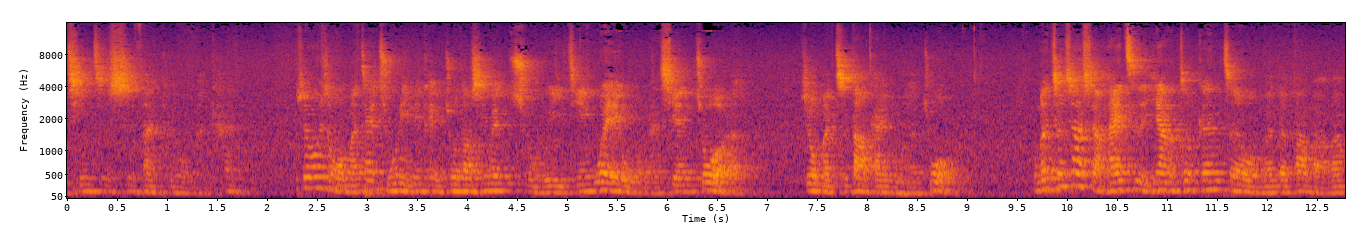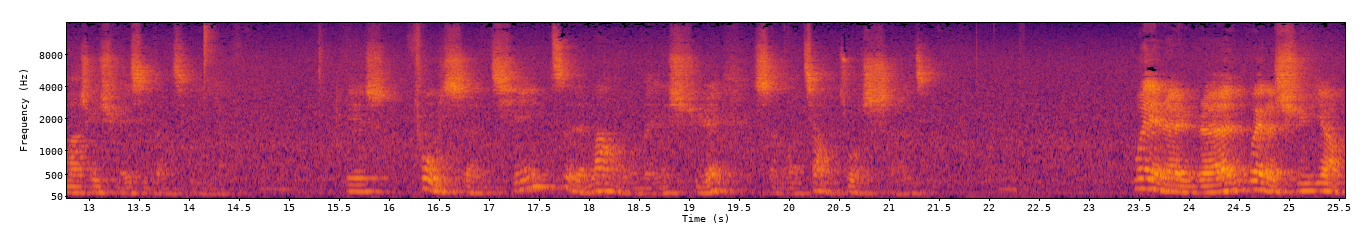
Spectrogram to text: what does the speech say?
亲自示范给我们看。所以，为什么我们在主里面可以做到？是因为主已经为我们先做了，就我们知道该如何做。我们就像小孩子一样，就跟着我们的爸爸妈妈去学习东西一样。也是父神亲自让我们学什么叫做舍己，为了人，为了需要，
